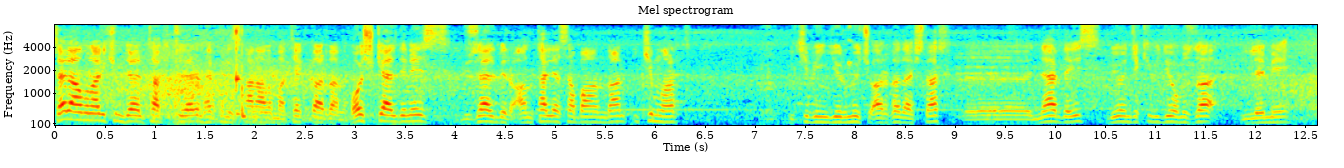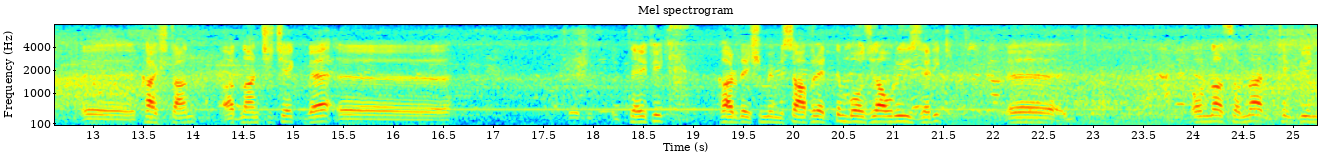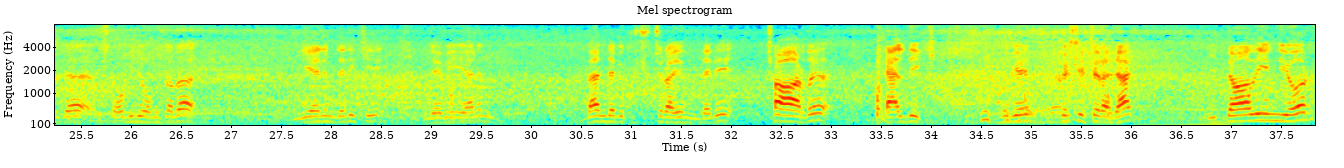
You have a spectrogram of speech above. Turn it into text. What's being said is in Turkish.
Selamun Aleyküm değerli takipçilerim. Hepiniz kanalıma tekrardan hoş geldiniz. Güzel bir Antalya sabahından 2 Mart 2023 arkadaşlar. Ee, neredeyiz? Bir önceki videomuzda Lemi, e, Kaş'tan, Adnan Çiçek ve e, Tevfik kardeşimi misafir ettim. Boz Yavru'yu izledik. Ee, ondan sonra tek günde işte o videomuzda da yeğenim dedi ki Lemi yeğenim ben de bir kuş uçurayım dedi. Çağırdı. Geldik. Bugün kuş uçuracak. İddialıyım diyor.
